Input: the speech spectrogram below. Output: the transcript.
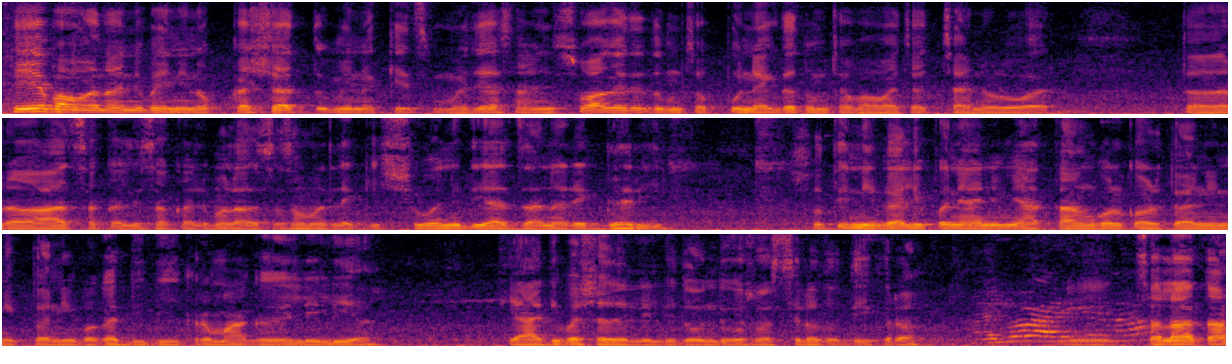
हे भावानं आणि बहिणीनो कशात तुम्ही नक्कीच मजा असा आणि स्वागत आहे तुमचं पुन्हा एकदा तुमच्या भावाच्या चॅनलवर तर आज सकाळी सकाळी मला असं समजलं की शिवनिधी आज जाणार आहे घरी. सो ती निघाली पण आहे आणि मी आता आंघोळ करतो आणि निघतो आणि बघा दिदी इकडं मागं गेलेली आहे. ती आधीपासून झालेली दोन दिवस वस्तीलाच होती इकडं. चला आता.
